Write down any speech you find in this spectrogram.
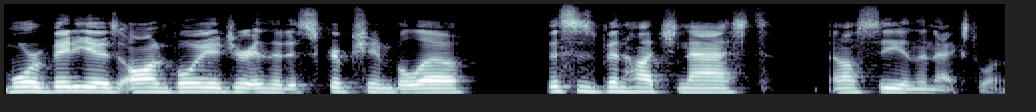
more videos on Voyager in the description below. This has been Hutch Nast, and I'll see you in the next one.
